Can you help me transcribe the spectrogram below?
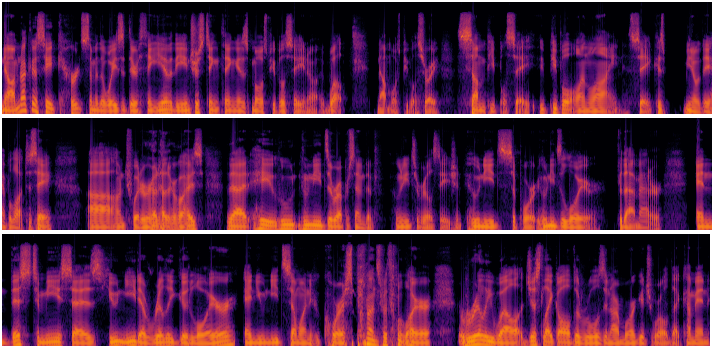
Now, I'm not going to say it hurts some of the ways that they're thinking of. it. The interesting thing is most people say, you know, well, not most people, sorry, some people say, people online say, because you know they have a lot to say uh, on Twitter and otherwise, that hey, who who needs a representative? Who needs a real estate agent? Who needs support? Who needs a lawyer for that matter? And this to me says you need a really good lawyer and you need someone who corresponds with a lawyer really well, just like all the rules in our mortgage world that come in.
